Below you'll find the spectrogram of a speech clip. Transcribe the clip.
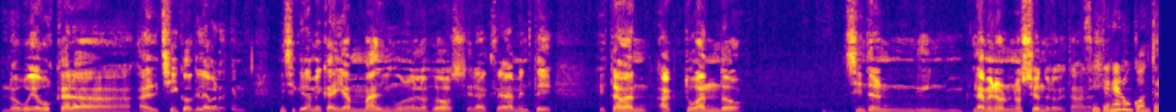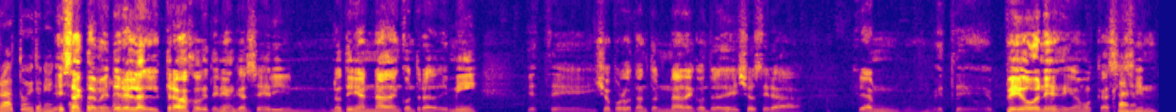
lo voy a buscar al chico, que la verdad que ni siquiera me caían mal ninguno de los dos. Era claramente, estaban actuando sin tener la menor noción de lo que estaban haciendo. Sí, tenían un contrato y tenían que Exactamente, era el, trabajo que tenían que hacer y no tenían nada en contra de mí, este, y yo por lo tanto nada en contra de ellos, era eran este, peones, digamos, casi sin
